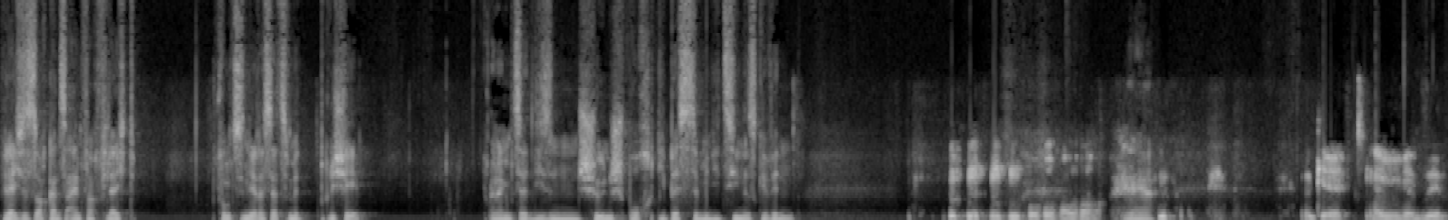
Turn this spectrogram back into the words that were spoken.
vielleicht ist es auch ganz einfach. Vielleicht funktioniert das jetzt mit Brichet. Und dann gibt es ja diesen schönen Spruch, die beste Medizin ist Gewinnen. oh. ja. Okay, ja, wir werden sehen.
